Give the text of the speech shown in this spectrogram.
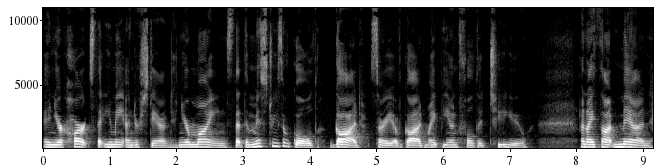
and your hearts that you may understand, and your minds that the mysteries of gold, God, sorry, of God might be unfolded to you. And I thought, man,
